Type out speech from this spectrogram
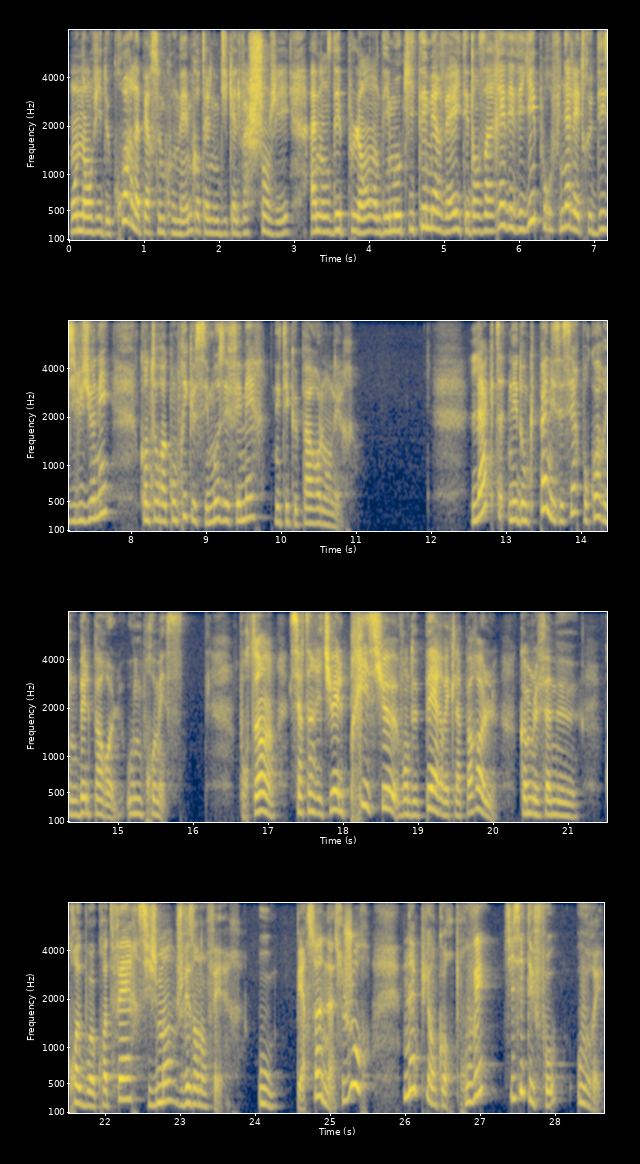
On a envie de croire la personne qu'on aime quand elle nous dit qu'elle va changer, annonce des plans, des mots qui t'émerveillent, t'es dans un rêve éveillé pour au final être désillusionné quand t'auras compris que ces mots éphémères n'étaient que paroles en l'air. L'acte n'est donc pas nécessaire pour croire une belle parole ou une promesse. Pourtant, certains rituels précieux vont de pair avec la parole, comme le fameux croix de bois, croix de fer, si je mens, je vais en enfer, ou Personne, à ce jour, n'a pu encore prouver si c'était faux ou vrai.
